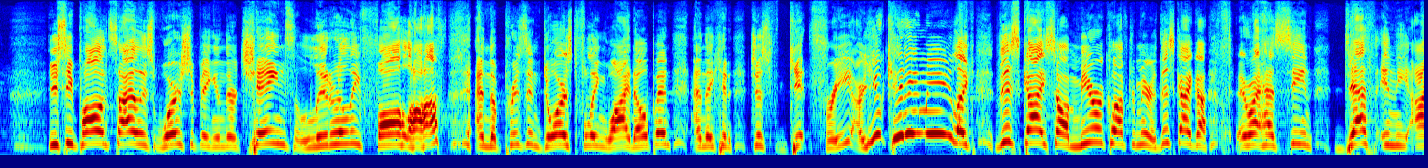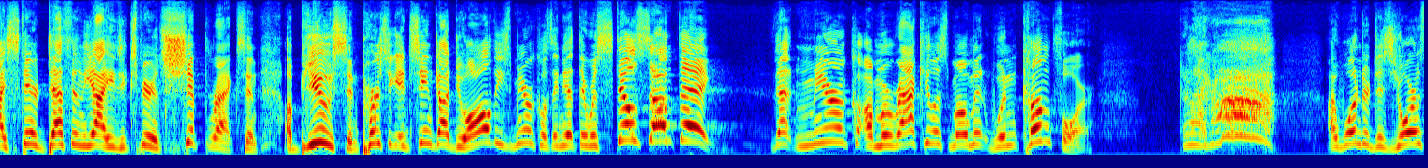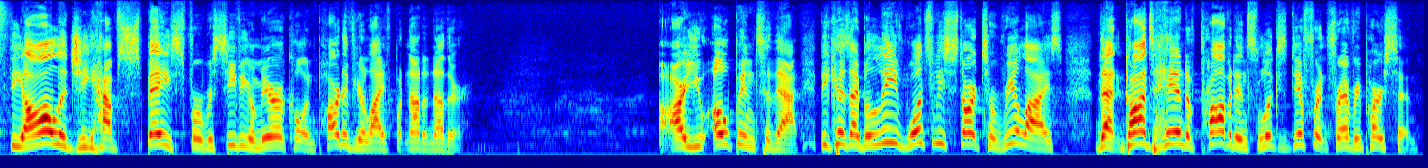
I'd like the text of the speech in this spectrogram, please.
You see Paul and Silas worshiping, and their chains literally fall off, and the prison doors fling wide open, and they can just get free. Are you kidding me? Like this guy saw miracle after miracle. This guy got right, has seen death in the eye, stared death in the eye. He's experienced shipwrecks and abuse and persecution, and seen God do all these miracles, and yet there was still something that miracle, a miraculous moment wouldn't come for. They're like, ah. I wonder does your theology have space for receiving a miracle in part of your life but not another? Are you open to that? Because I believe once we start to realize that God's hand of providence looks different for every person,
